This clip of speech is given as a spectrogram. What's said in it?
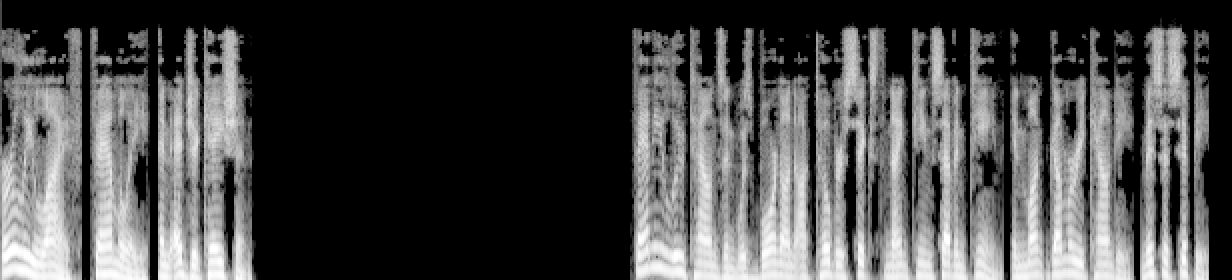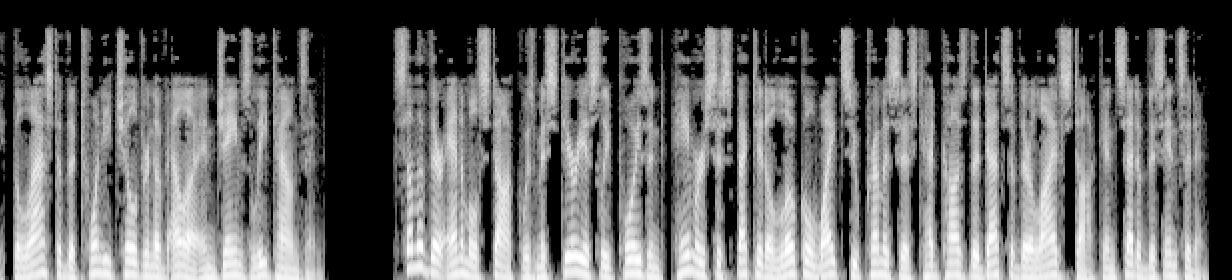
Early life, family, and education Fannie Lou Townsend was born on October 6, 1917, in Montgomery County, Mississippi, the last of the 20 children of Ella and James Lee Townsend. Some of their animal stock was mysteriously poisoned. Hamer suspected a local white supremacist had caused the deaths of their livestock and said of this incident,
